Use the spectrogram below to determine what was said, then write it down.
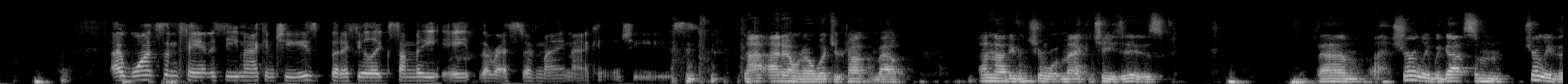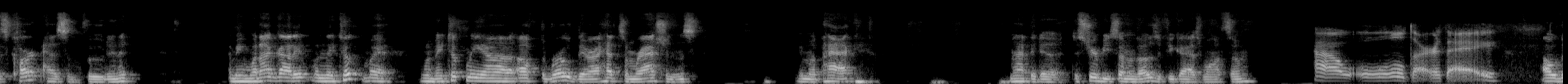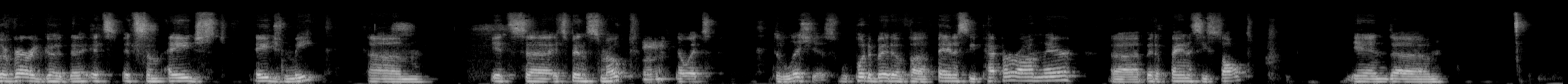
I want some fantasy mac and cheese, but I feel like somebody ate the rest of my mac and cheese. I, I don't know what you're talking about. I'm not even sure what mac and cheese is. Um, surely we got some. Surely this cart has some food in it. I mean, when I got it, when they took my when they took me uh, off the road there, I had some rations in my pack. I'm happy to distribute some of those if you guys want some. How old are they? Oh, they're very good. It's it's some aged aged meat. Um, it's uh, it's been smoked, so it's delicious. We put a bit of uh, fantasy pepper on there, uh, a bit of fantasy salt, and um,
